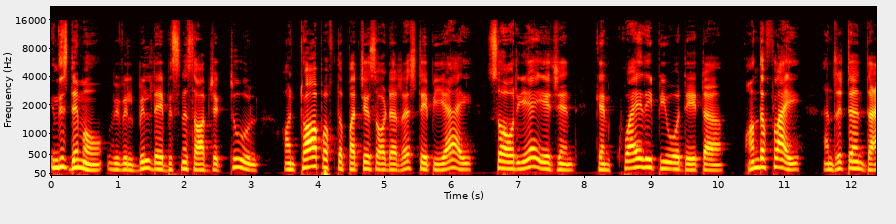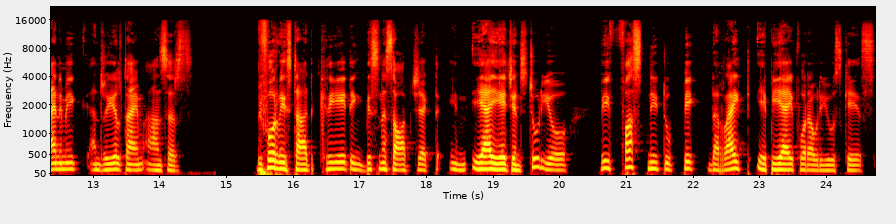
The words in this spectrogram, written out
In this demo, we will build a business object tool on top of the purchase order REST API so our AI agent can query PO data on the fly and return dynamic and real-time answers. Before we start creating business object in AI Agent Studio, we first need to pick the right API for our use case.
